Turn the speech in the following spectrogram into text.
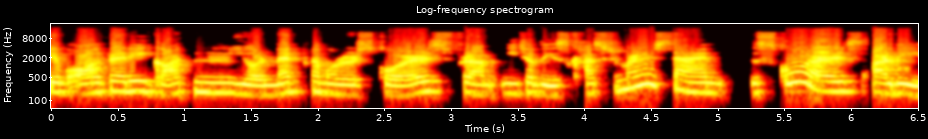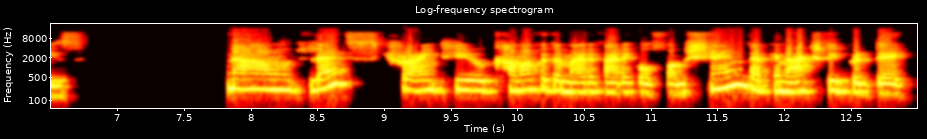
you've already gotten your net promoter scores from each of these customers and the scores are these. Now let's try to come up with a mathematical function that can actually predict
